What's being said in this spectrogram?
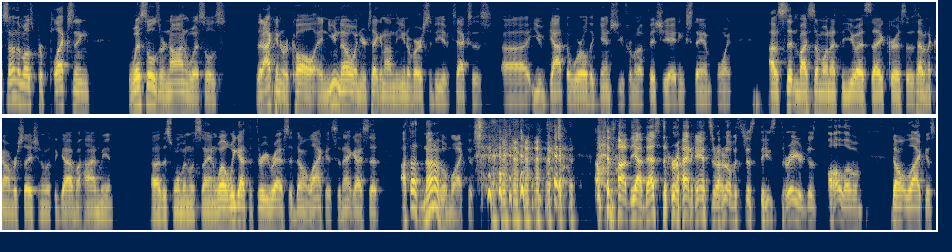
some of the most perplexing whistles or non whistles that I can recall. And you know, when you're taking on the University of Texas, uh, you've got the world against you from an officiating standpoint. I was sitting by someone at the USA, Chris, that was having a conversation with the guy behind me, and uh, this woman was saying, "Well, we got the three refs that don't like us," and that guy said, "I thought none of them liked us." I thought, yeah, that's the right answer. I don't know if it's just these three or just all of them don't like us.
